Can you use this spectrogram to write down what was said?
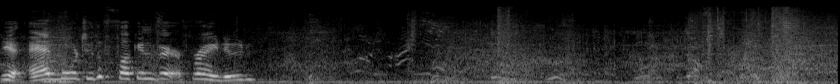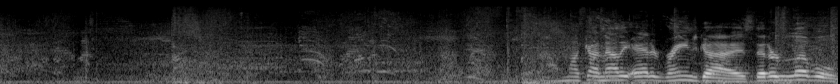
Yeah, add more to the fucking fray, dude. Oh my god, now they added range guys that are leveled.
